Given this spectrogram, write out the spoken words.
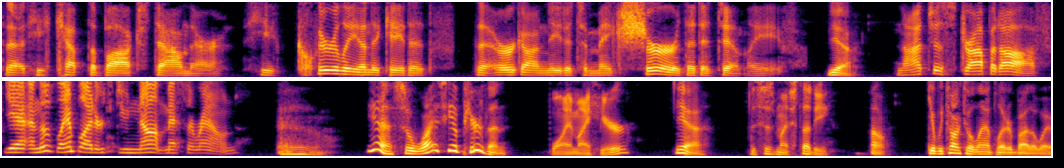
that he kept the box down there. He clearly indicated that Urgon needed to make sure that it didn't leave. Yeah. Not just drop it off. Yeah, and those lamplighters do not mess around. Oh. Yeah, so why is he up here then? Why am I here? Yeah. This is my study. Oh. Yeah, we talked to a lamplighter, by the way.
